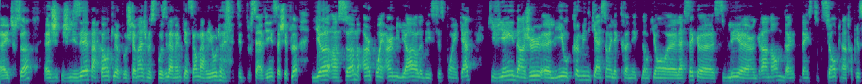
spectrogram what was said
Euh, et tout ça. Euh, je, lisais, par contre, là, justement, je me suis posé la même question, Mario, d'où ça vient, ce chiffre-là. Il y a en somme 1,1 milliard des 6,4 qui vient d'enjeux euh, liés aux communications électroniques. Donc, ils ont euh, la SEC a ciblé euh, un grand nombre d'institutions puis d'entreprises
